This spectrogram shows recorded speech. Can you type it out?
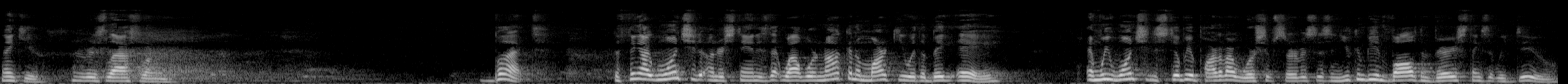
Thank you. Everybody just laughed for me. But the thing I want you to understand is that while we're not going to mark you with a big A, and we want you to still be a part of our worship services, and you can be involved in various things that we do,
